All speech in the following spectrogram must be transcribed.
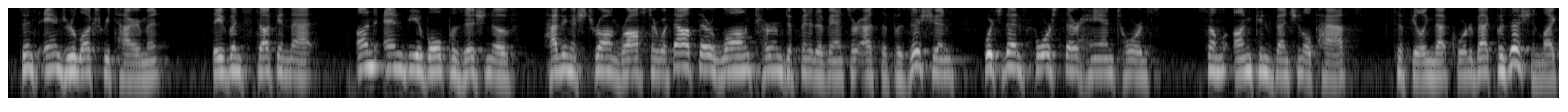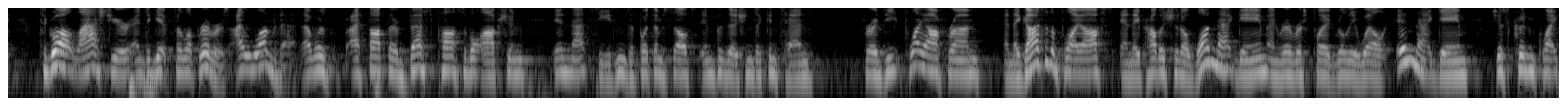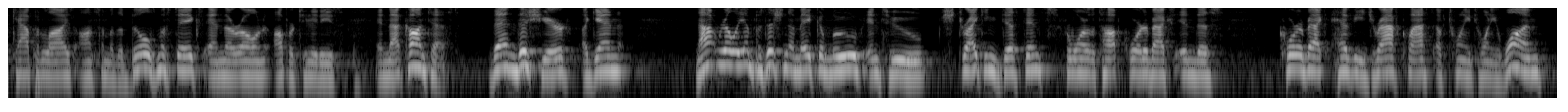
Since Andrew Luck's retirement, they've been stuck in that unenviable position of having a strong roster without their long term definitive answer at the position, which then forced their hand towards some unconventional paths to filling that quarterback position. Like to go out last year and to get Philip Rivers. I loved that. That was I thought their best possible option in that season to put themselves in position to contend for a deep playoff run. And they got to the playoffs and they probably should have won that game and Rivers played really well in that game, just couldn't quite capitalize on some of the Bills' mistakes and their own opportunities in that contest. Then this year, again, not really in position to make a move into striking distance for one of the top quarterbacks in this quarterback heavy draft class of 2021.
